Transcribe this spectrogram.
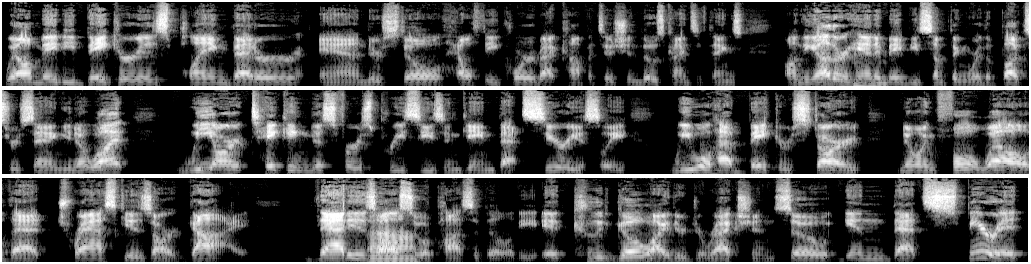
well, maybe Baker is playing better and there's still healthy quarterback competition, those kinds of things. On the other hand, mm-hmm. it may be something where the Bucs are saying, you know what? We aren't taking this first preseason game that seriously. We will have Baker start knowing full well that Trask is our guy. That is uh-huh. also a possibility. It could go either direction. So, in that spirit,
